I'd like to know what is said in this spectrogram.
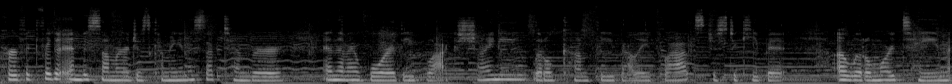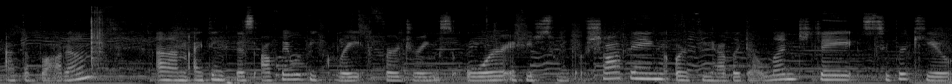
Perfect for the end of summer just coming into September. And then I wore the black shiny little comfy ballet flats just to keep it a little more tame at the bottom um, I think this outfit would be great for drinks or if you just want to go shopping or if you have like a lunch date, super cute.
